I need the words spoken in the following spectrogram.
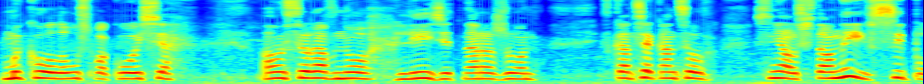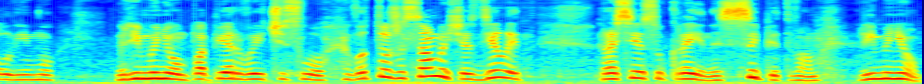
Микола, успокойся, а он все равно лезет на рожон. В конце концов, снял штаны и всыпал ему ремнем по первое число. Вот то же самое сейчас делает Россия с Украиной сыпет вам ремнем.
